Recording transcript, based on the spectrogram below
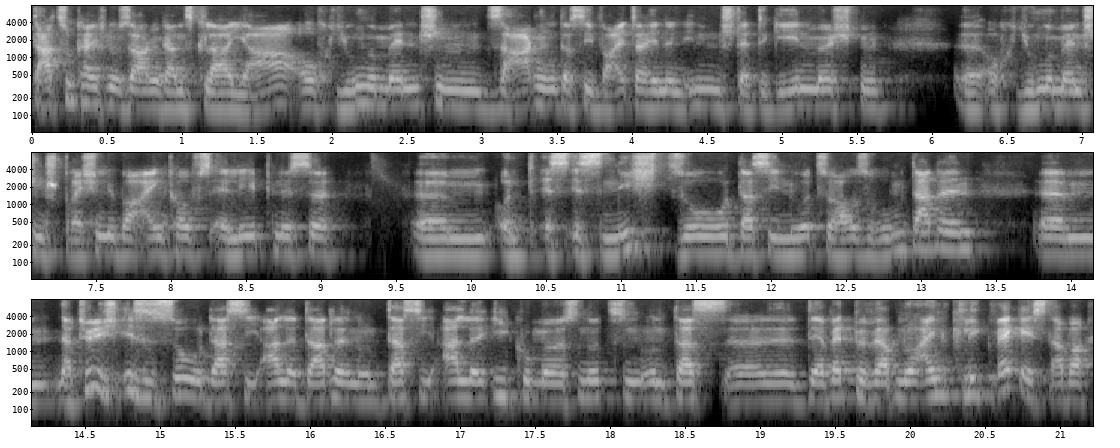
dazu kann ich nur sagen, ganz klar, ja, auch junge Menschen sagen, dass sie weiterhin in Innenstädte gehen möchten. Äh, auch junge Menschen sprechen über Einkaufserlebnisse. Ähm, und es ist nicht so, dass sie nur zu Hause rumdaddeln, ähm, natürlich ist es so, dass sie alle daddeln und dass sie alle E-Commerce nutzen und dass äh, der Wettbewerb nur ein Klick weg ist. Aber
